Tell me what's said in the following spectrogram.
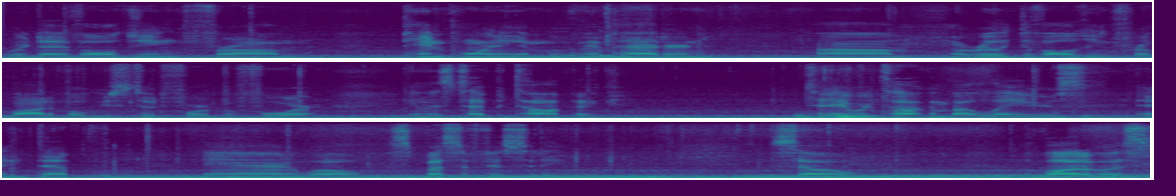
We're divulging from pinpointing a movement pattern. Um, we're really divulging for a lot of what we stood for before in this type of topic. Today we're talking about layers and depth and, well, specificity. So, a lot of us,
